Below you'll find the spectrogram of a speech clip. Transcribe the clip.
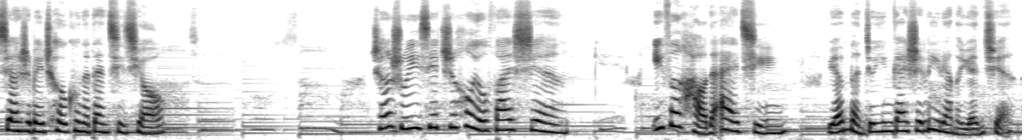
像是被抽空的氮气球。成熟一些之后，又发现，一份好的爱情原本就应该是力量的源泉。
